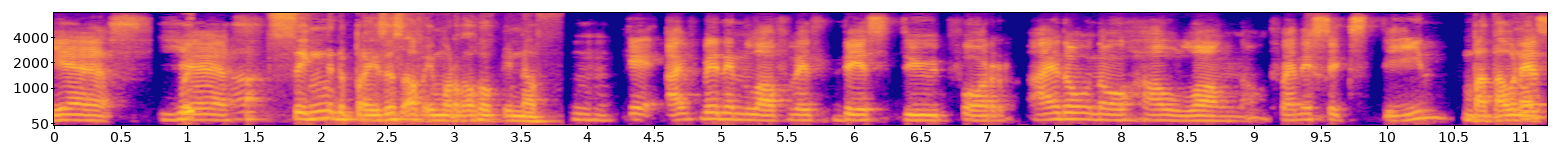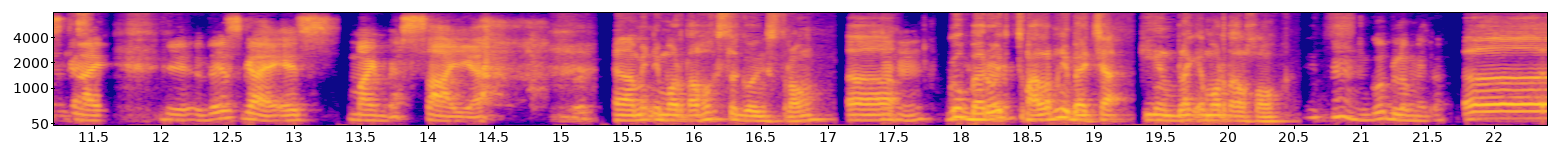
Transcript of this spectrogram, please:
Yes, yes. cannot sing the praises of Immortal Hulk enough. Mhm. Okay, I've been in love with this dude for I don't know how long now. 2016. Empat tahun. This guy, yeah, this guy is my messiah. I mean, Immortal Hulk still going strong. Uh, Mhm. Gue baru aja semalam nih baca King in Black Immortal Hulk. Hmm, gue belum itu. Eh,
